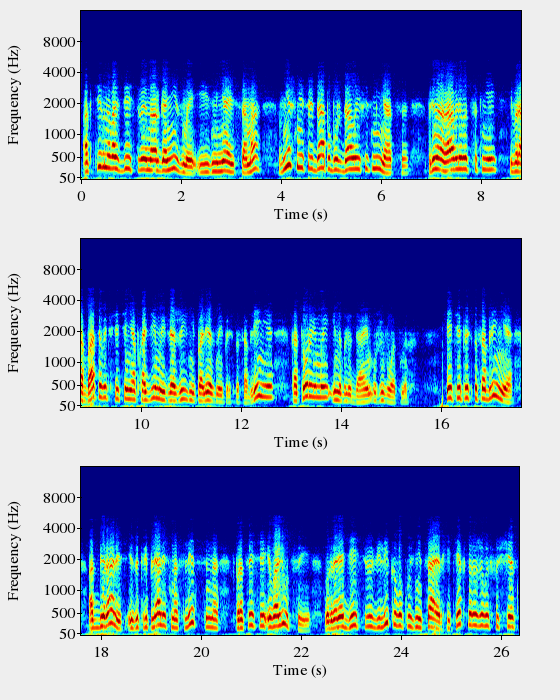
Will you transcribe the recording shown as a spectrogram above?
Активно воздействуя на организмы и изменяясь сама, внешняя среда побуждала их изменяться, приноравливаться к ней и вырабатывать все те необходимые для жизни полезные приспособления – которые мы и наблюдаем у животных. Эти приспособления отбирались и закреплялись наследственно в процессе эволюции, благодаря действию великого кузнеца и архитектора живых существ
